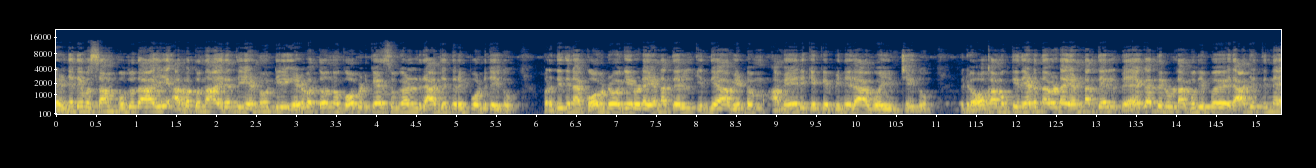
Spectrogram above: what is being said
കഴിഞ്ഞ ദിവസം പുതുതായി അറുപത്തൊന്നായിരത്തി എണ്ണൂറ്റി എഴുപത്തൊന്ന് കോവിഡ് കേസുകൾ രാജ്യത്ത് റിപ്പോർട്ട് ചെയ്തു. പ്രതിദിന കോവിഡ് രോഗികളുടെ എണ്ണത്തിൽ ഇന്ത്യ വീണ്ടും അമേരിക്കയ്ക്ക് പിന്നിലാകുകയും ചെയ്തു. രോഗമുക്തി നേടുന്നവരുടെ എണ്ണത്തിൽ വേഗത്തിലുള്ള കുതിപ്പ് രാജ്യത്തിന്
